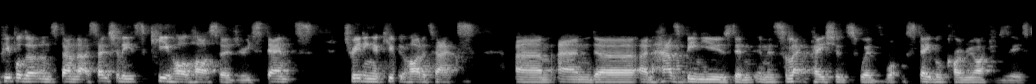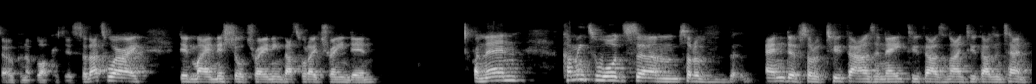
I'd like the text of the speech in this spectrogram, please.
people don't understand that, essentially it's keyhole heart surgery, stents, treating acute heart attacks, um, and uh, and has been used in, in select patients with what, stable coronary artery disease to open up blockages. So that's where I did my initial training. That's what I trained in, and then coming towards um, sort of the end of sort of 2008, 2009, 2010,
